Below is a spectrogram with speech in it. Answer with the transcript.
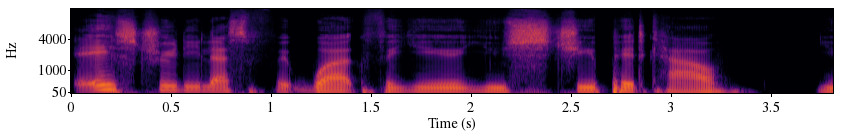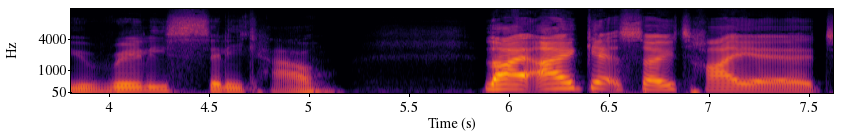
It's truly less work for you, you stupid cow. You really silly cow like i get so tired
